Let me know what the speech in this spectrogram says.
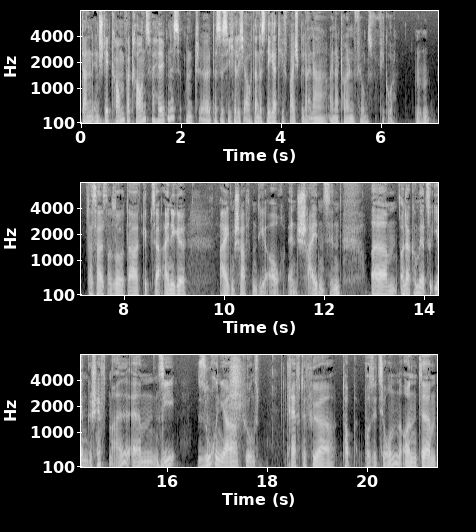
dann entsteht kaum ein Vertrauensverhältnis und äh, das ist sicherlich auch dann das Negativbeispiel einer, einer tollen Führungsfigur. Mhm. Das heißt also, da gibt's ja einige Eigenschaften, die auch entscheidend sind. Ähm, und da kommen wir zu Ihrem Geschäft mal. Ähm, mhm. Sie suchen ja Führungskräfte für Top-Positionen und ähm,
